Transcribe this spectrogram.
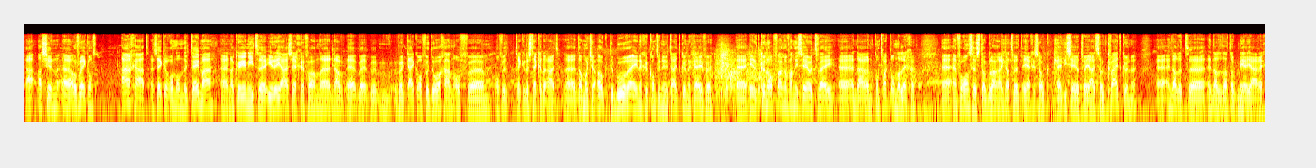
Ja, als je een uh, overeenkomst aangaat, en zeker rondom dit thema, uh, dan kun je niet uh, ieder jaar zeggen van nou, we, we, we, kijken of we doorgaan of, of we trekken de stekker eruit. dan moet je ook de boeren enige continuïteit kunnen geven in het kunnen opvangen van die CO2 en daar een contract onder leggen. En voor ons is het ook belangrijk dat we het ergens ook die CO2-uitstoot kwijt kunnen. En, dat het, en dat het dat ook meerjarig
